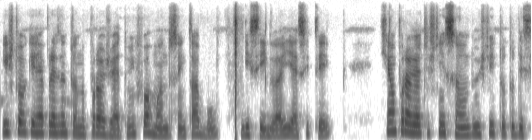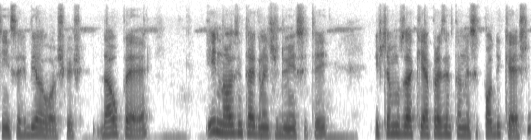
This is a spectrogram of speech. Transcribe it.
e estou aqui representando o projeto Informando Sem Tabu, de sigla IST, que é um projeto de extensão do Instituto de Ciências Biológicas da UPE, e. Nós, integrantes do IST, estamos aqui apresentando esse podcast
